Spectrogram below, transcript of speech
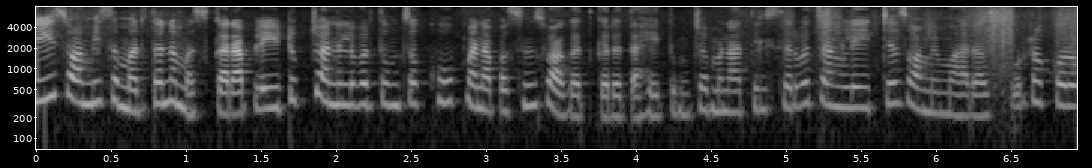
श्री स्वामी समर्थ नमस्कार. आपल्या यूट्यूब चॅनलवर तुमचं खूप मनापासून स्वागत करत आहे. तुमच्या मनातील सर्व चांगले इच्छा स्वामी महाराज पूर्ण करो.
